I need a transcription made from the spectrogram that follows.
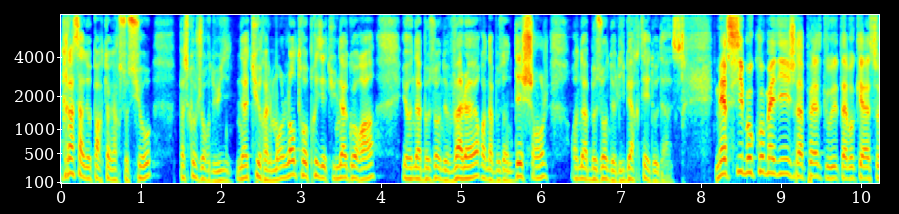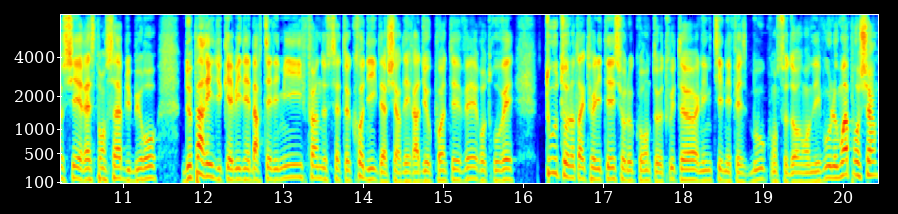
grâce à nos partenaires sociaux, parce qu'aujourd'hui, naturellement, l'entreprise est une agora et on a besoin de valeur, on a besoin d'échanges, on a besoin de liberté et d'audace. Merci beaucoup Mehdi. Je rappelle que vous êtes avocat associé et responsable du bureau de Paris du cabinet Barthélémy. Fin de cette chronique d'HRDRadio.tv. Retrouvez toute notre actualité sur le compte Twitter, LinkedIn et Facebook. On se donne rendez-vous le mois prochain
